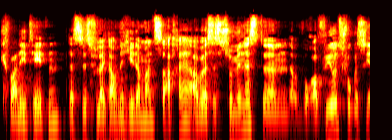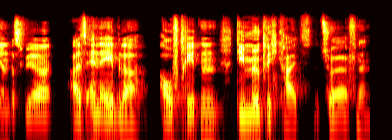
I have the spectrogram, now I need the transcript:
Qualitäten. Das ist vielleicht auch nicht jedermanns Sache, aber es ist zumindest, ähm, worauf wir uns fokussieren, dass wir als Enabler auftreten, die Möglichkeit zu eröffnen.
